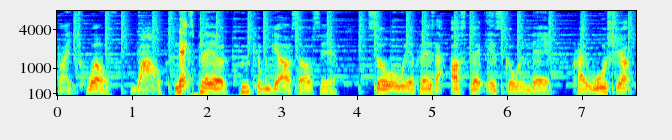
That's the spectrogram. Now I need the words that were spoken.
by 12. Wow. Next player, who can we get ourselves here? So we have players like Oscar Isco in there. Krychowiak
